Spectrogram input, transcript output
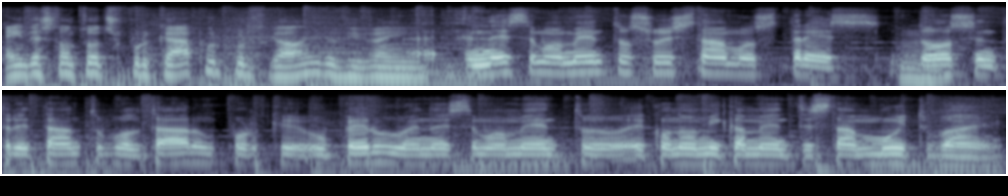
Ainda estão todos por cá, por Portugal? Ainda vivem? Eh, neste momento só estamos três. Uhum. Dois, entretanto, voltaram porque o Peru, neste momento, economicamente está muito bem.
